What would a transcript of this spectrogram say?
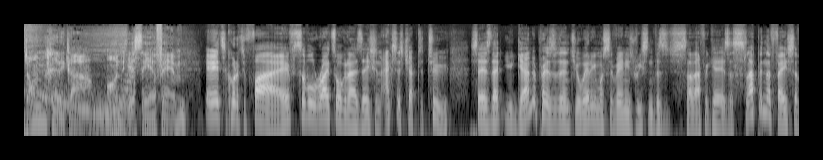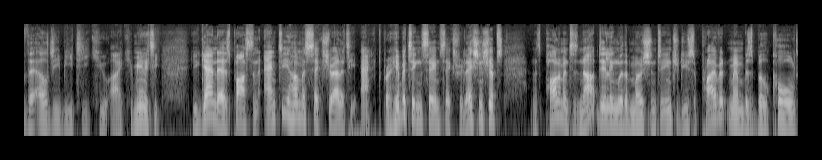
Don Jerica on SAFM. It's a quarter to five. Civil rights organization Access Chapter 2 says that Uganda President Yoweri Museveni's recent visit to South Africa is a slap in the face of the LGBTQI community. Uganda has passed an anti homosexuality act prohibiting same sex relationships, and its parliament is now dealing with a motion to introduce a private member's bill called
